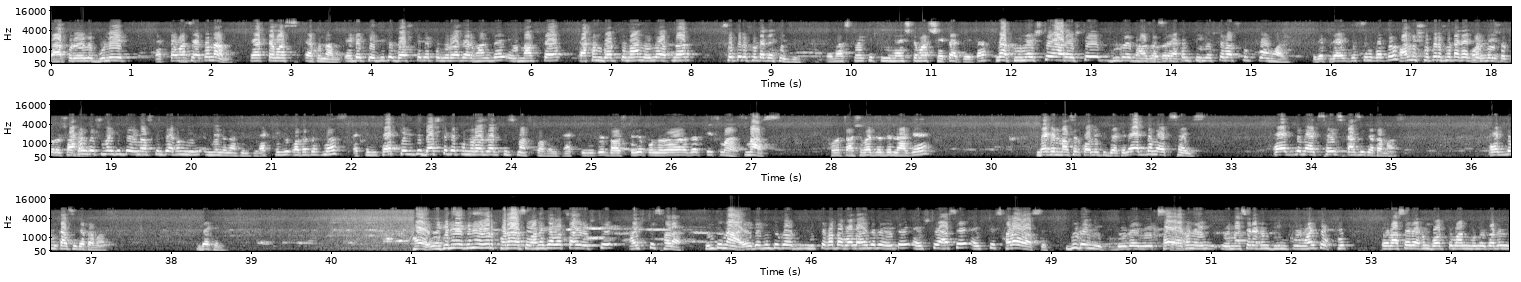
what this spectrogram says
তারপরে হলো বুলেট। একটা মাছ এত নাম একটা মাছ এত নাম। এটা কেজিতে দশ থেকে পনেরো হাজার ভাঙবে। এই মাছটা এখন বর্তমান হলো আপনার সতেরোশো টাকা কেজি। এই তিন মাছ সেটা এটা? না তিন আর এস্টে দুটোই ভাগ আছে এখন তিন মাছ খুব কম হয়। এটা প্রাইস দিচ্ছেন কত? অনলি সতেরোশো টাকা কেজি Only 1700 এখনকার সময় কিন্তু এই মাছ কিন্তু এখন মেলে না কিন্তু। এক কেজি কতটুক মাছ? এক কেজিতে এক কেজিতে দশ থেকে পনেরো হাজার পিস মাছ পাবেন। এক কেজিতে দশ থেকে পনেরো হাজার পিস মাছ? মাছ। কোনো চাষিবাদ যদি লাগে? দেখেন মাছের কোয়ালিটি দেখেন একদম এক সাইজ একদম এক সাইজ কাঁচি কাটা মাছ। একদম কাঁচি কাটা মাছ। দেখেন। হ্যাঁ এখানে এখানে আবার খরা আছে অনেকে আবার চাই এসটে এসটে ছাড়া। কিন্তু না এটা কিন্তু মিথ্যে কথা বলা হয়ে যাবে এটা এসটে আছে এসটে ছাড়াও আছে। দুটোই মিক্স দুটোই মিক্স হ্যাঁ এখন এই এই মাছের এখন ডিম কম হয় তো খুব এই মাছের এখন বর্তমান মনে করেন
